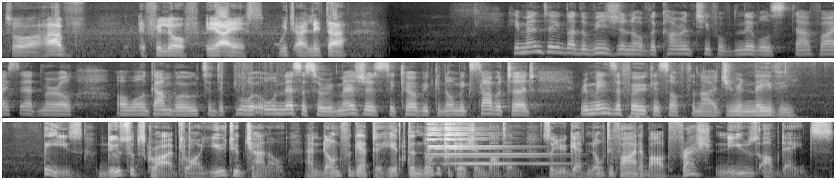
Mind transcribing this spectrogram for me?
So I have a failure of AIS, which I later he maintained that the vision of the current Chief of Naval Staff, Vice Admiral Awal Gambo, to deploy all necessary measures to curb economic sabotage remains the focus of the Nigerian Navy. Please do subscribe to our YouTube channel and don't forget to hit the notification button so you get notified about fresh news updates.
